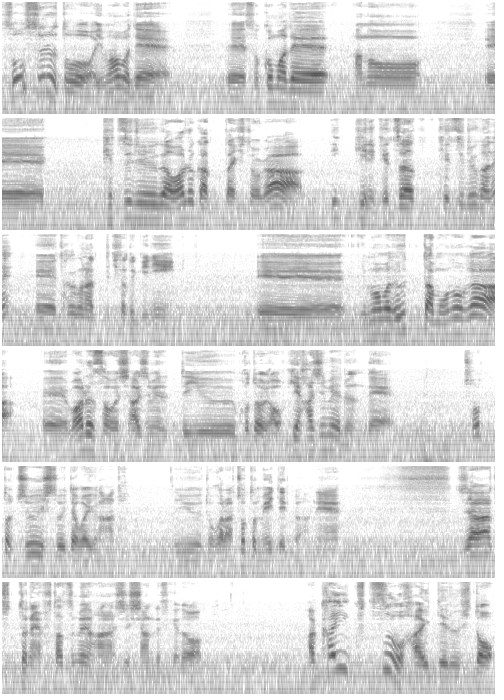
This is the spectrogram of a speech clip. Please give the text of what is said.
そうすると、今まで、えー、そこまで、あのえ血流が悪かった人が、一気に血圧、血流がね、え高くなってきたときに、えー、今まで打ったものが、え、悪さをし始めるっていうことが起き始めるんで、ちょっと注意しといた方がいいかなと。いうところはちょっと見えてるからね。じゃあ、ちょっとね、二つ目の話しちゃうんですけど、赤い靴を履いてる人、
